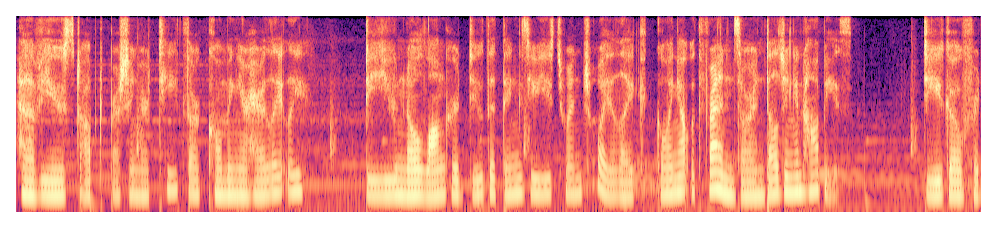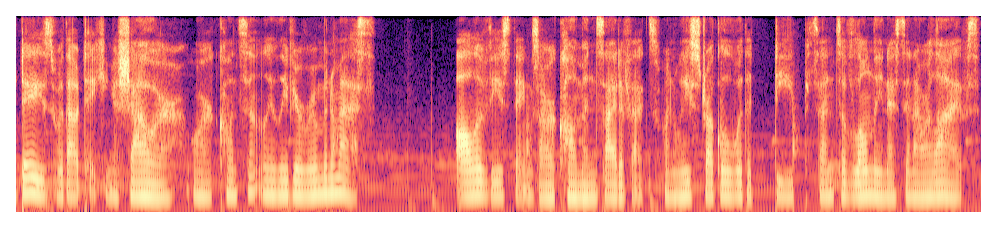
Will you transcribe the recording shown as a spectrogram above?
Have you stopped brushing your teeth or combing your hair lately? Do you no longer do the things you used to enjoy, like going out with friends or indulging in hobbies? Do you go for days without taking a shower or constantly leave your room in a mess? All of these things are common side effects when we struggle with a deep sense of loneliness in our lives.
